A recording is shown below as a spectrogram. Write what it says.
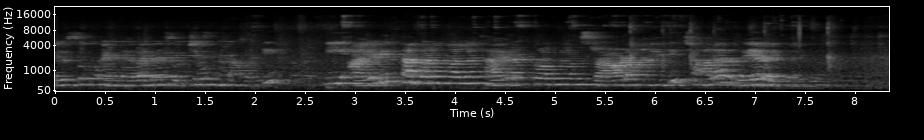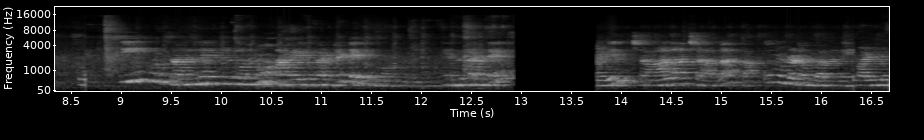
తెలుసు అండ్ అవేర్నెస్ వచ్చేసింది కాబట్టి ఈ ఐడిన్ తగ్గడం వల్ల థైరాయిడ్ ప్రాబ్లమ్స్ రావడం అనేది చాలా రేర్ అయిపోయింది. సీ ఫుడ్స్ అన్నిటిలోనూ ఐరన్ కంటెంట్ ఎక్కువ ఉంటుంది. ఎందుకంటే ఐడిన్ చాలా చాలా తక్కువ ఉండడం వల్లనే వాళ్ళు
